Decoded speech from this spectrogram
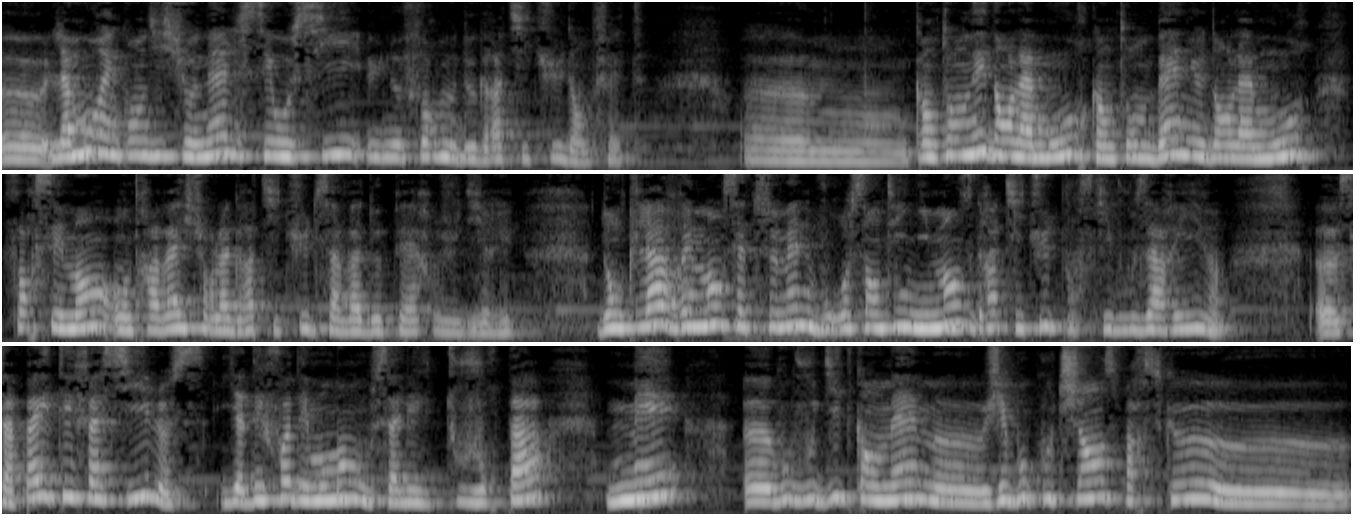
euh, l'amour inconditionnel, c'est aussi une forme de gratitude en fait. Euh, quand on est dans l'amour, quand on baigne dans l'amour, forcément, on travaille sur la gratitude, ça va de pair, je dirais. Donc là, vraiment, cette semaine, vous ressentez une immense gratitude pour ce qui vous arrive. Euh, ça n'a pas été facile, il y a des fois des moments où ça l'est toujours pas, mais euh, vous vous dites quand même, j'ai beaucoup de chance parce que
